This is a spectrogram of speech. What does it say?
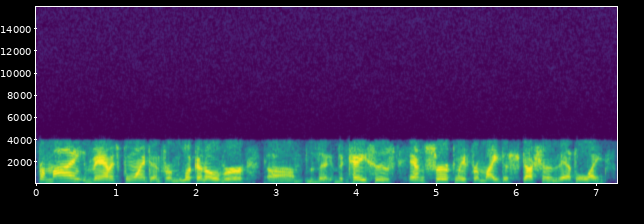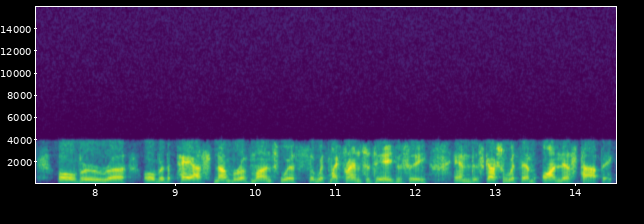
From my vantage point and from looking over um, the, the cases, and certainly from my discussions at length over uh, over the past number of months with with my friends at the agency and discussion with them on this topic.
